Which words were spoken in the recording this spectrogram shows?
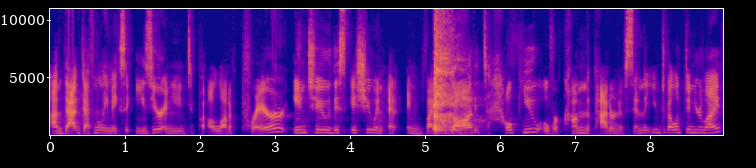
Um, that definitely makes it easier, and you need to put a lot of prayer into this issue and, and invite God to help you overcome the pattern of sin that you've developed in your life.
